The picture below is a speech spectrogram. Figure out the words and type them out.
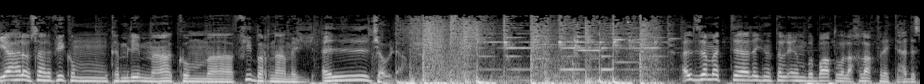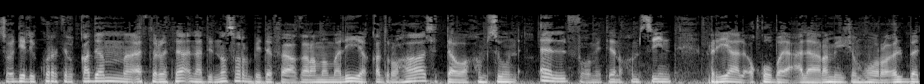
يا أهلا وسهلا فيكم مكملين معاكم آه، في برنامج الجولة. ألزمت لجنة الانضباط والأخلاق في الاتحاد السعودي لكرة القدم الثلاثاء نادي النصر بدفع غرامة مالية قدرها 56250 ريال عقوبة على رمي جمهور علبة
